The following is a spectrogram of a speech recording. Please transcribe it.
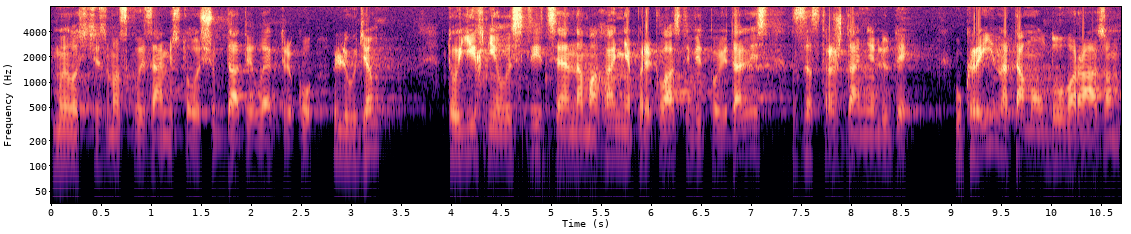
милості з Москви замість того, щоб дати електрику людям, то їхні листи це намагання перекласти відповідальність за страждання людей. Україна та Молдова разом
